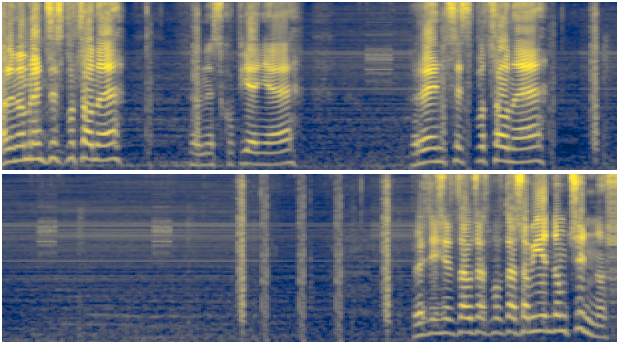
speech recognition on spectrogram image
Ale mam ręce spocone! Pełne skupienie. Ręce spocone. Praktycznie cały czas powtarzam jedną czynność.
